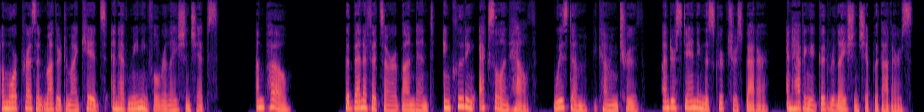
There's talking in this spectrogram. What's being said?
a more present mother to my kids, and have meaningful relationships. I'm Po. The benefits are abundant, including excellent health, wisdom, becoming truth, understanding the scriptures better, and having a good relationship with others.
